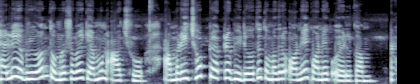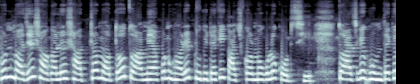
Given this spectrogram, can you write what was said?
হ্যালো এভরিওয়ান তোমরা সবাই কেমন আছো? আমার এই ছোট্ট একটা ভিডিওতে তোমাদের অনেক অনেক ওয়েলকাম এখন বাজে সকালে সাতটা মতো, তো আমি এখন ঘরে টুকিটাকি কাজকর্মগুলো করছি। তো আজকে ঘুম থেকে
